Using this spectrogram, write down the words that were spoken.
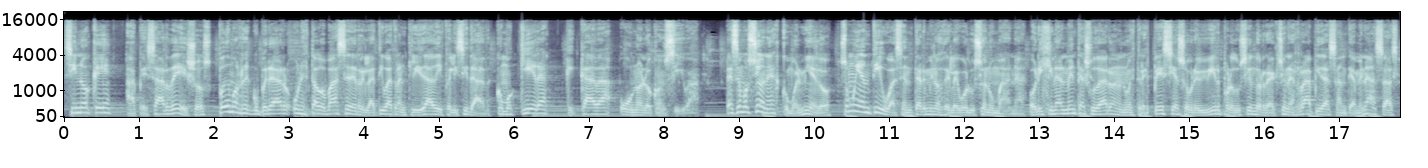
sino que, a pesar de ellos, podemos recuperar un estado base de relativa tranquilidad y felicidad, como quiera que cada uno lo conciba. Las emociones, como el miedo, son muy antiguas en términos de la evolución humana. Originalmente ayudaron a nuestra especie a sobrevivir produciendo reacciones rápidas ante amenazas,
